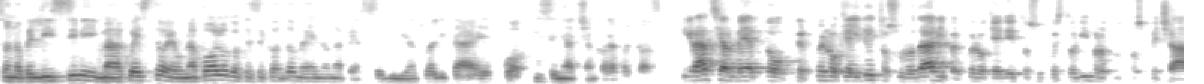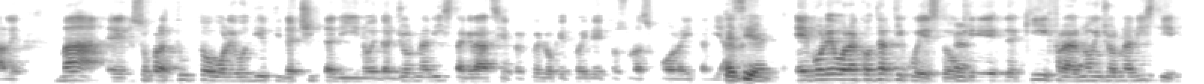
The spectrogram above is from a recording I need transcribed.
sono bellissimi, ma questo è un apologo che secondo me non ha perso di attualità e può insegnarci ancora qualcosa. Grazie Alberto per quello che hai detto su Rodari, per quello che hai detto su questo libro tutto speciale, ma eh, soprattutto volevo dirti da cittadino e da giornalista grazie per quello che tu hai detto sulla scuola italiana. Eh sì, eh. E volevo raccontarti questo, eh. che eh, chi fra noi giornalisti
